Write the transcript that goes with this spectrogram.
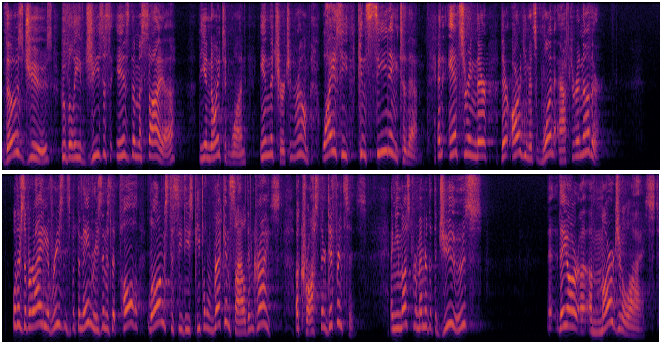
those Jews who believe Jesus is the Messiah, the anointed one, in the church in Rome? Why is he conceding to them and answering their, their arguments one after another? Well, there's a variety of reasons, but the main reason is that Paul longs to see these people reconciled in Christ across their differences. And you must remember that the Jews, they are a marginalized,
